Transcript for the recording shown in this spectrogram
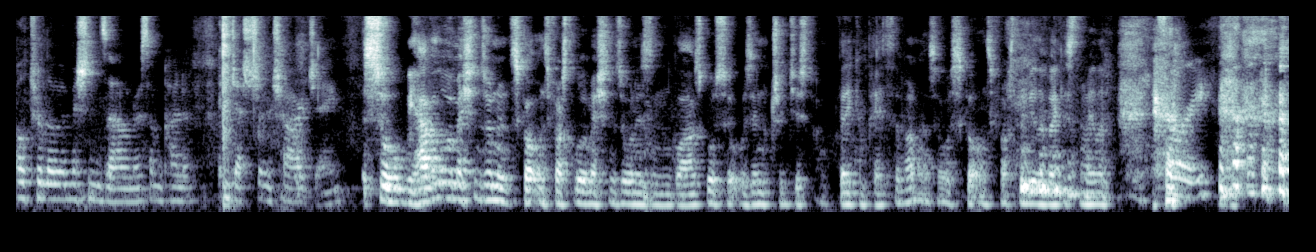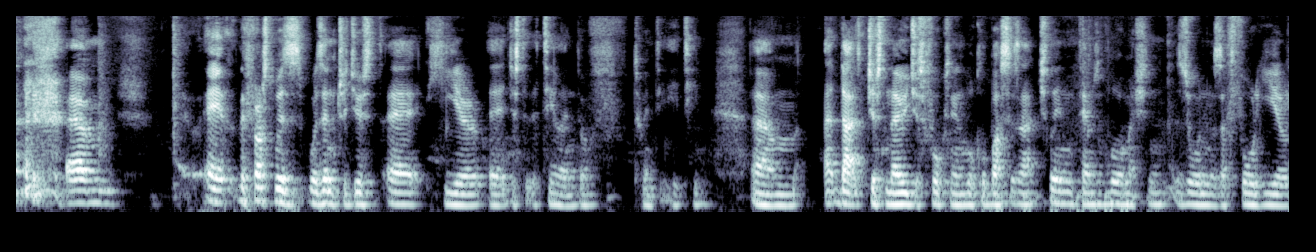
ultra low emission zone or some kind of congestion charging? So we have a low emission zone, and Scotland's first low emission zone is in Glasgow. So it was introduced very competitive, aren't it? So it was Scotland's first to be the biggest. Sorry. um, uh, the first was was introduced uh, here uh, just at the tail end of 2018. Um, and that's just now just focusing on local buses actually in terms of low emission zone. There's a four year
